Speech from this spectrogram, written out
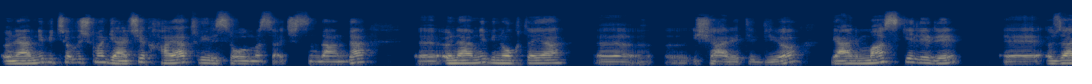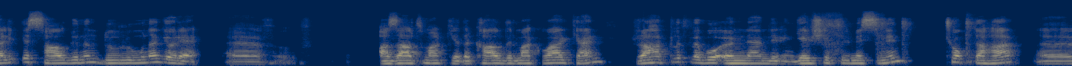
önemli bir çalışma. Gerçek hayat verisi olması açısından da e, önemli bir noktaya e, e, işaret ediyor. Yani maskeleri e, özellikle salgının durumuna göre e, azaltmak ya da kaldırmak varken rahatlıkla bu önlemlerin gevşetilmesinin çok daha e,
